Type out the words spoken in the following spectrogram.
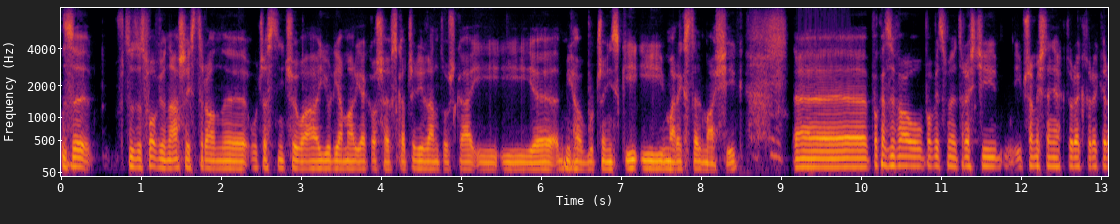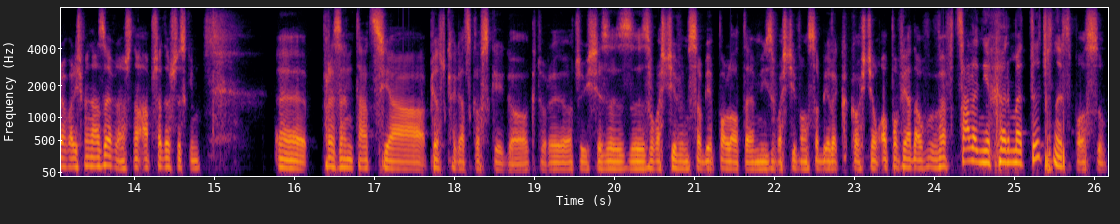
z w cudzysłowie naszej strony uczestniczyła Julia Maria Koszewska, czyli Lantuszka i, i e, Michał Buczyński i Marek Stelmasik. E, pokazywał powiedzmy treści i przemyślenia, które, które kierowaliśmy na zewnątrz, no a przede wszystkim e, prezentacja Piotrka Gackowskiego, który oczywiście z, z, właściwym sobie polotem i z właściwą sobie lekkością opowiadał we wcale nie hermetyczny sposób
